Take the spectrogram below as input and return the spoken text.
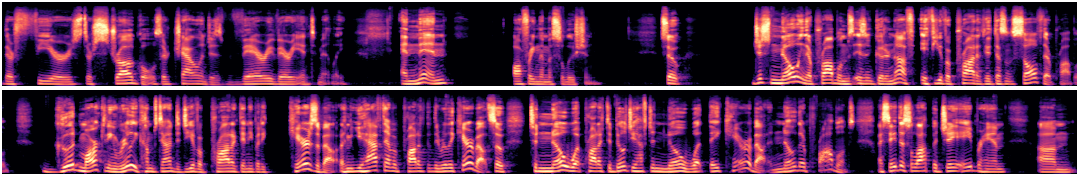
their fears, their struggles, their challenges very, very intimately, and then offering them a solution. So, just knowing their problems isn't good enough if you have a product that doesn't solve their problem. Good marketing really comes down to do you have a product anybody cares about? I mean, you have to have a product that they really care about. So, to know what product to build, you have to know what they care about and know their problems. I say this a lot, but Jay Abraham, um,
